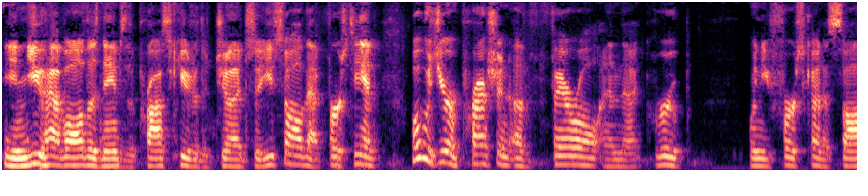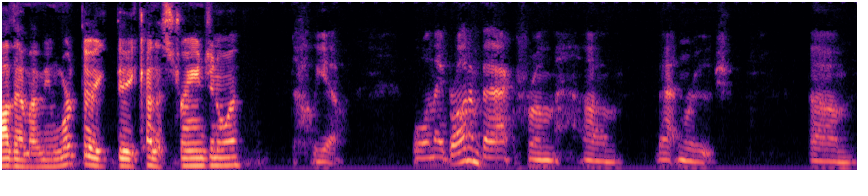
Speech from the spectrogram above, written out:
and you have all those names of the prosecutor, the judge. So you saw that firsthand. What was your impression of Ferrell and that group when you first kind of saw them? I mean, weren't they they kind of strange in a way? Oh yeah. Well, when they brought him back from um, Baton Rouge, um,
